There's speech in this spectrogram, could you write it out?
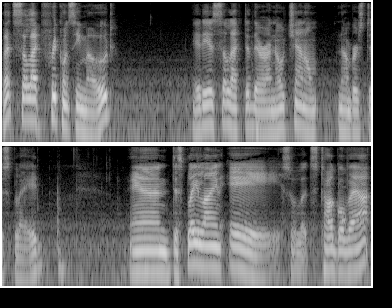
Let's select frequency mode. It is selected. There are no channel numbers displayed. And display line A. So let's toggle that.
